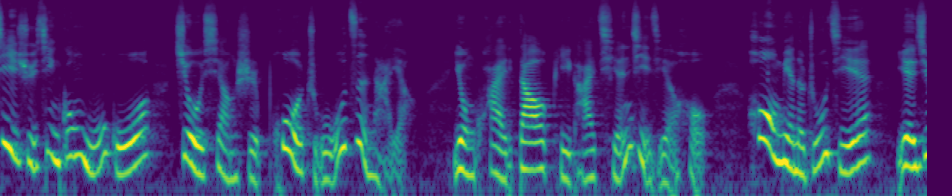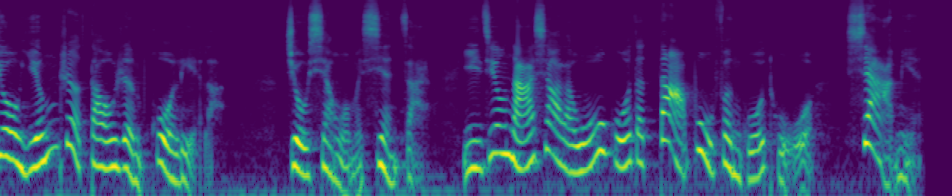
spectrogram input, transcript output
继续进攻吴国，就像是破竹子那样，用快刀劈开前几节后，后面的竹节也就迎着刀刃破裂了。就像我们现在已经拿下了吴国的大部分国土，下面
